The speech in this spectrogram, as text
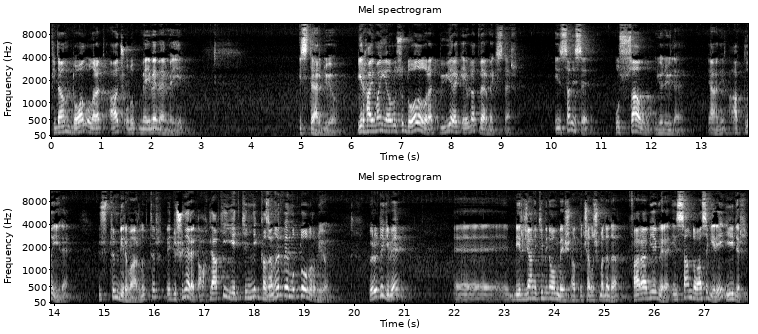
fidan doğal olarak ağaç olup meyve vermeyi ister diyor. Bir hayvan yavrusu doğal olarak büyüyerek evlat vermek ister. İnsan ise ussal yönüyle yani aklı ile üstün bir varlıktır ve düşünerek ahlaki yetkinlik kazanır ve mutlu olur diyor. Görüldüğü gibi e, Bircan 2015 adlı çalışmada da Farabi'ye göre insan doğası gereği iyidir.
